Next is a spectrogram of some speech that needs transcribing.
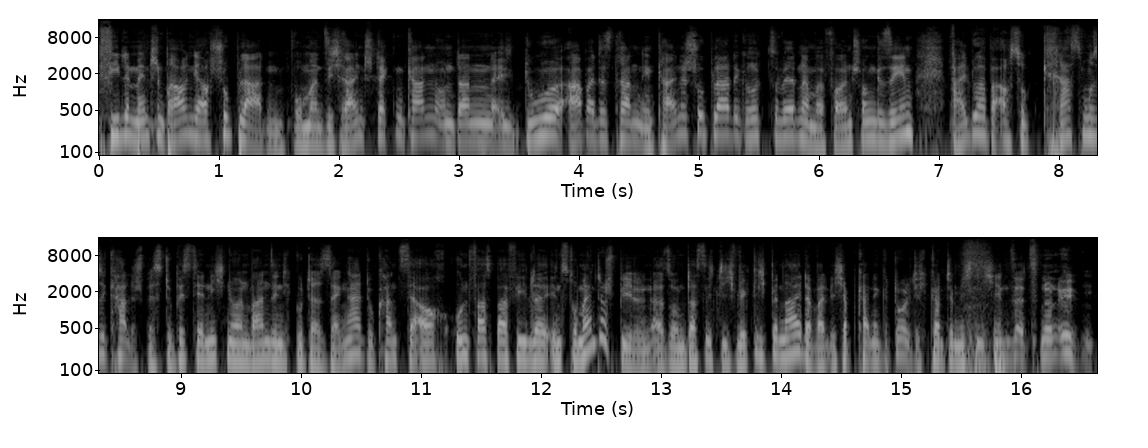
viele Menschen brauchen ja auch Schubladen, wo man sich reinstecken kann und dann, äh, du arbeitest dran, in keine Schublade gerückt zu werden, haben wir vorhin schon gesehen, weil du aber auch so krass musikalisch bist. Du bist ja nicht nur ein wahnsinnig guter Sänger, du kannst ja auch unfassbar viele Instrumente spielen, also um das ich dich wirklich beneide, weil ich habe keine Geduld, ich könnte mich nicht hinsetzen und üben.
